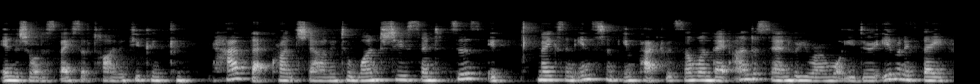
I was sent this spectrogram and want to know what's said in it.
in the shortest space of time. If you can have that crunch down into one to two sentences, it makes an instant impact with someone. They understand who you are and what you do, even if they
